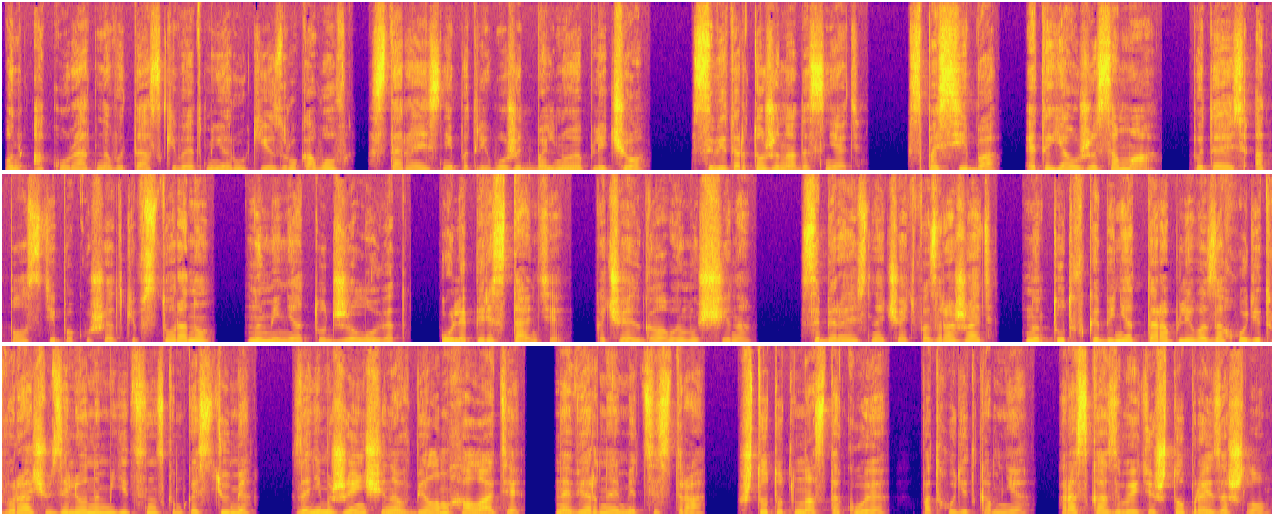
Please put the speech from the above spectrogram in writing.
Он аккуратно вытаскивает мне руки из рукавов, стараясь не потревожить больное плечо. «Свитер тоже надо снять». «Спасибо, это я уже сама». Пытаюсь отползти по кушетке в сторону, но меня тут же ловят. «Оля, перестаньте», – качает головой мужчина. Собираюсь начать возражать, но тут в кабинет торопливо заходит врач в зеленом медицинском костюме, за ним женщина в белом халате, наверное, медсестра. «Что тут у нас такое?» Подходит ко мне. «Рассказывайте, что произошло?»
